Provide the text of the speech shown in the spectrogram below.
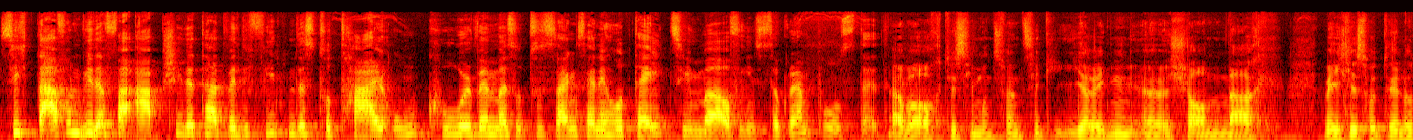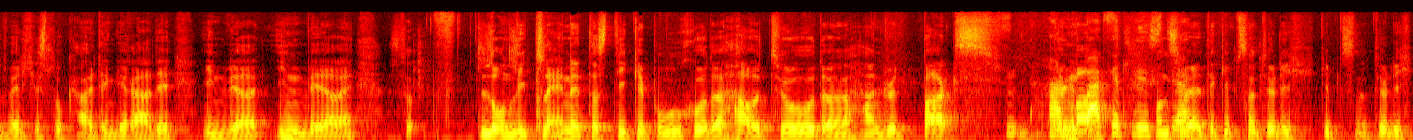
sich davon wieder verabschiedet hat, weil die finden das total uncool, wenn man sozusagen seine Hotelzimmer auf Instagram postet. Aber auch die 27-Jährigen äh, schauen nach, welches Hotel und welches Lokal denn gerade in, wär, in wäre. So, Lonely Planet, das dicke Buch oder How to oder 100 Bucks 100 month Bucket List, und so ja. weiter gibt es natürlich, gibt's natürlich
